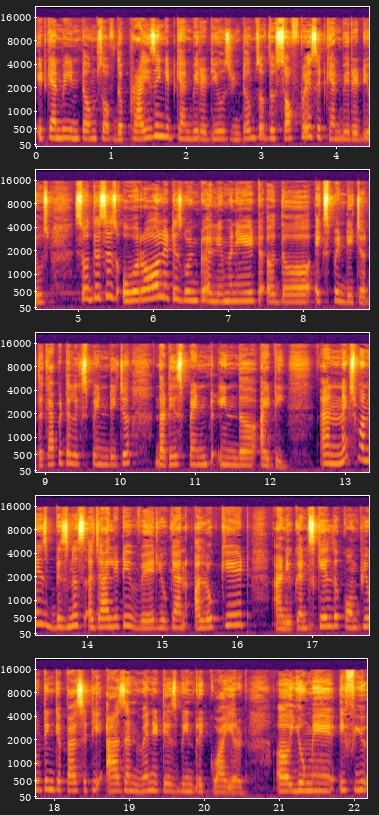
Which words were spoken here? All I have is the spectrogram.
it can be in terms of the pricing it can be reduced. In terms of the softwares it can be reduced. So this is overall it is going to eliminate uh, the expenditure the capital expenditure that is spent in the IT and next one is business agility where you can allocate and you can scale the computing capacity as and when it is being required uh, you may if you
